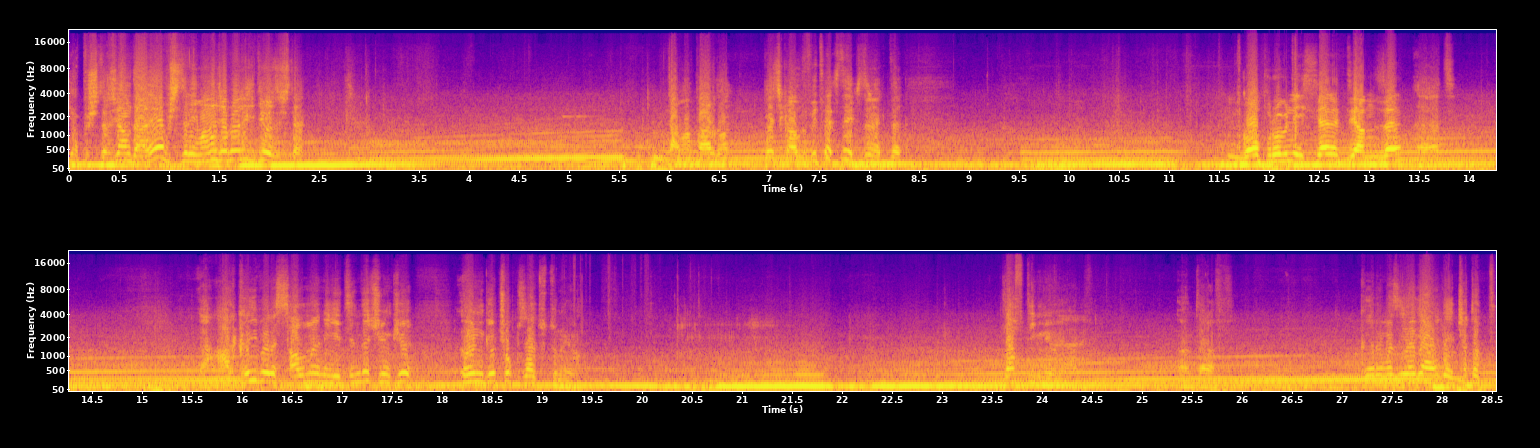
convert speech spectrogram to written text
Yapıştıracağım daha ne yapıştırayım? Anca böyle gidiyoruz işte. Tamam pardon. Geç kaldım vites değiştirmekte. GoPro bile isyan etti yalnız ha. Evet. Ya arkayı böyle salma niyetinde çünkü ön gö çok güzel tutunuyor. Laf dinliyor yani. Ön taraf. Kırmızıya geldi. Çatıt.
